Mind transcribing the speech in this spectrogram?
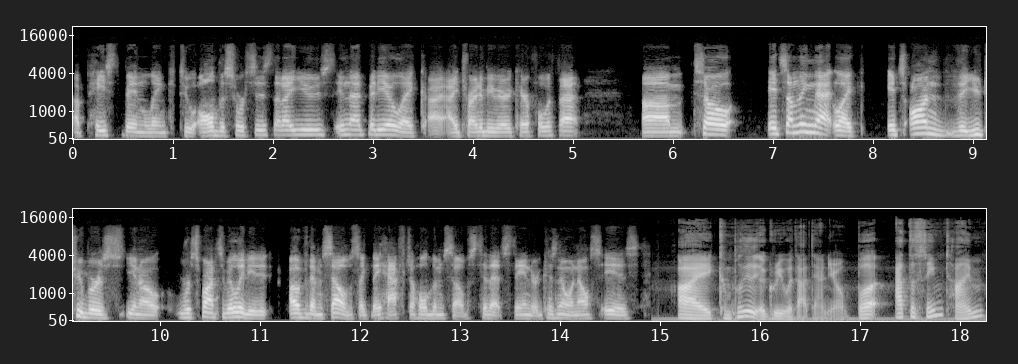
a paste bin link to all the sources that I used in that video. Like I, I try to be very careful with that. Um, so it's something that like it's on the YouTubers, you know, responsibility of themselves. Like they have to hold themselves to that standard because no one else is. I completely agree with that, Daniel. But at the same time,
